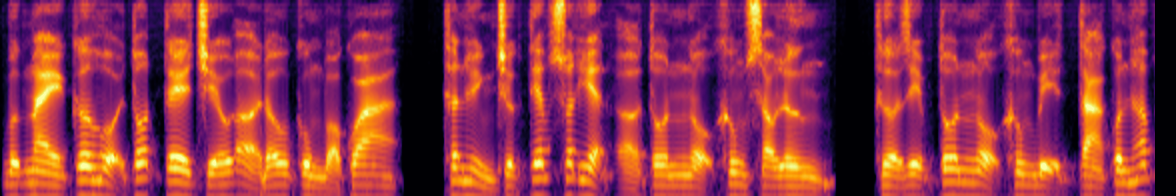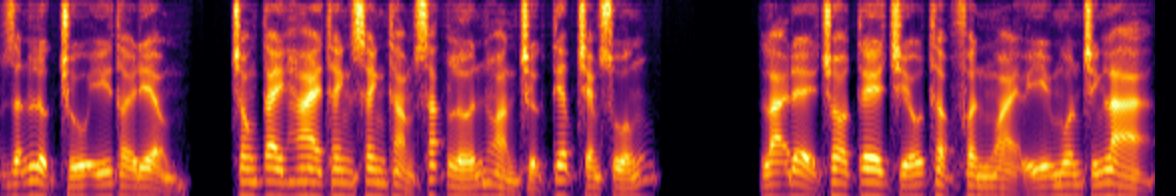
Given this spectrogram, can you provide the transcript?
Bực này cơ hội tốt tê chiếu ở đâu cùng bỏ qua, thân hình trực tiếp xuất hiện ở tôn ngộ không sau lưng, thừa dịp tôn ngộ không bị tà quân hấp dẫn lực chú ý thời điểm, trong tay hai thanh xanh thảm sắc lớn hoàn trực tiếp chém xuống. Lại để cho tê chiếu thập phần ngoài ý muốn chính là,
